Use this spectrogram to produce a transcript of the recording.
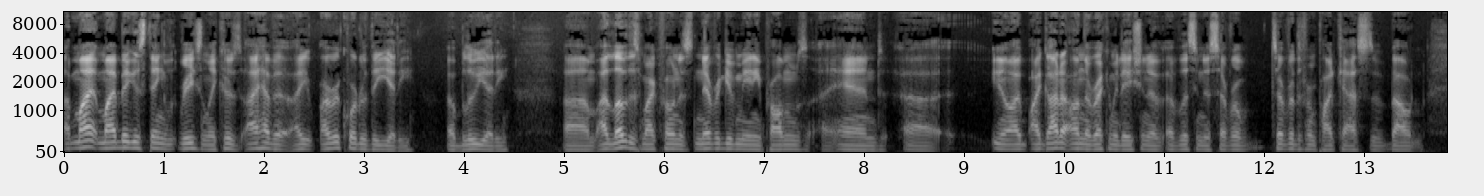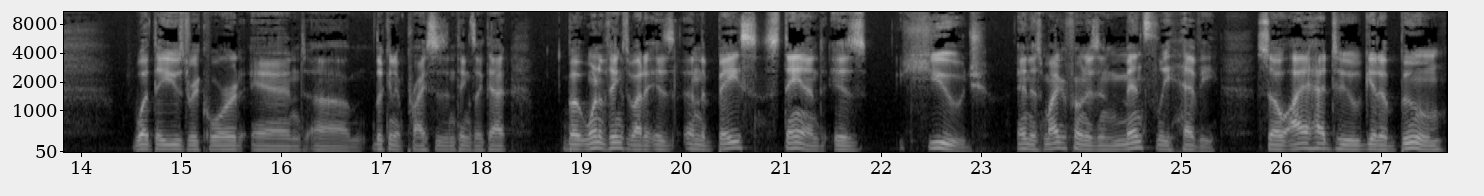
uh, my my biggest thing recently because I have a I, I record with a Yeti, a Blue Yeti. Um, I love this microphone. It's never given me any problems, and uh, you know I, I, got it on the recommendation of, of listening to several several different podcasts about what they use to record and um, looking at prices and things like that. But one of the things about it is, and the bass stand is huge, and this microphone is immensely heavy. So I had to get a boom,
